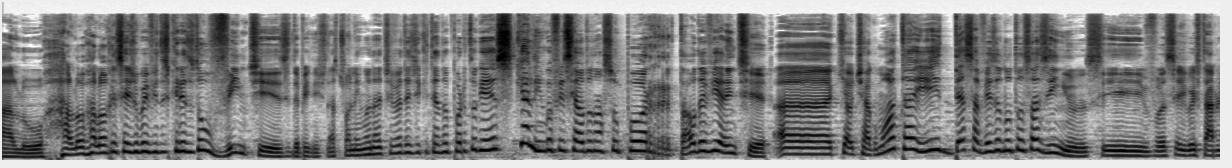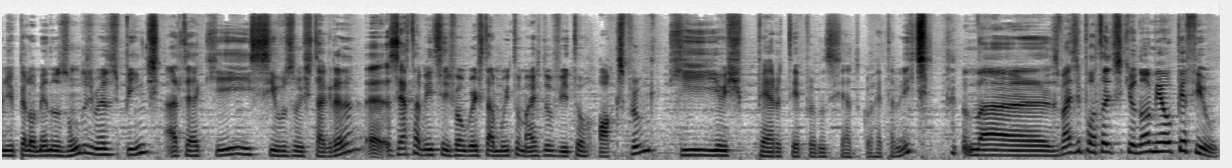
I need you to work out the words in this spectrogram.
Alô, alô, alô, sejam bem-vindos, queridos ouvintes, independente da sua língua nativa, desde que entenda português, que é a língua oficial do nosso portal Deviante, uh, que é o Thiago Mota, e dessa vez eu não tô sozinho. Se vocês gostaram de pelo menos um dos meus spins até aqui, e se usam o Instagram, uh, certamente vocês vão gostar muito mais do Vitor Oxprung, que eu espero ter pronunciado corretamente. Mas mais importante que o nome é o perfil,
